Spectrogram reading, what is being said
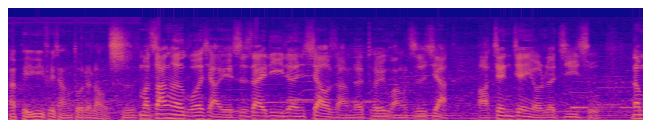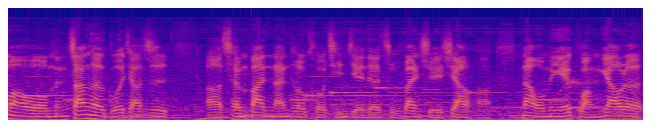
那培育非常多的老师。那么漳河国小也是在历任校长的推广之下啊渐渐有了基础。那么我们漳河国小是。啊，承办南投口琴节的主办学校啊，那我们也广邀了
